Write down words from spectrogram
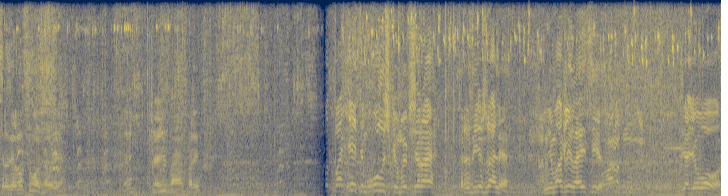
здесь развернуться можно вроде. Да? Я не знаю, смотри. Вот по этим улочкам мы вчера разъезжали. Не могли найти Поворот нужный. дядю Вову.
